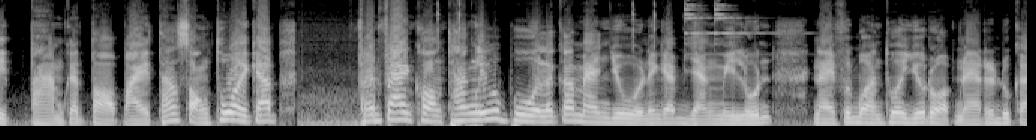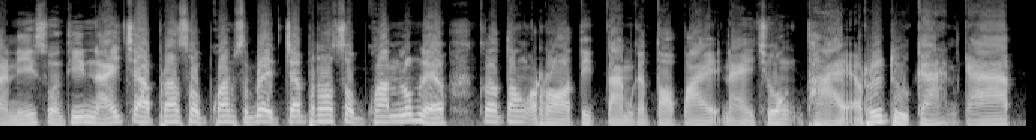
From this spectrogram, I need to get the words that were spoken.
ติดตามกันต่อไปทั้ง 2 ถ้วยครับแฟนๆ ของทั้งลิเวอร์พูลและก็แมนยูนะครับยังมีลุ้นในฟุตบอลทั่วยุโรปในฤดูกาลนี้ ส่วนทีมไหนจะประสบความสำเร็จจะประสบความล้มเหลว ก็ต้องรอติดตามกันต่อไปในช่วงท้ายฤดูกาลครับ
